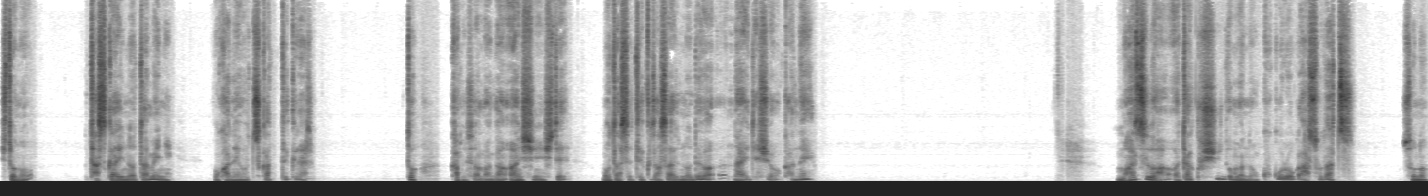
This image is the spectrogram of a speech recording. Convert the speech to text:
人の助かりのためにお金を使ってくれる。と神様が安心して持たせてくださるのではないでしょうかね。まずは私どもの心が育つ。その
